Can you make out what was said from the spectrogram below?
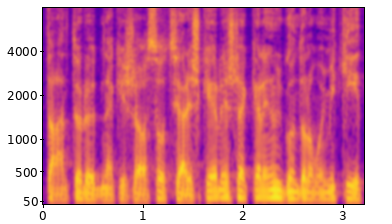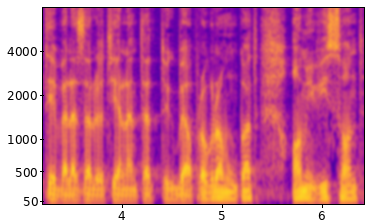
talán törődnek is a szociális kérdésekkel. Én úgy gondolom, hogy mi két évvel ezelőtt jelentettük be a programunkat, ami viszont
